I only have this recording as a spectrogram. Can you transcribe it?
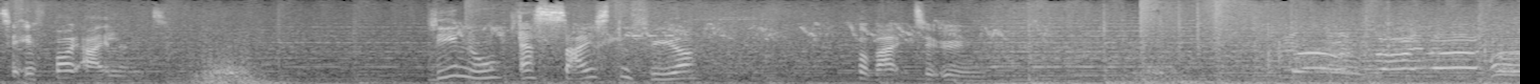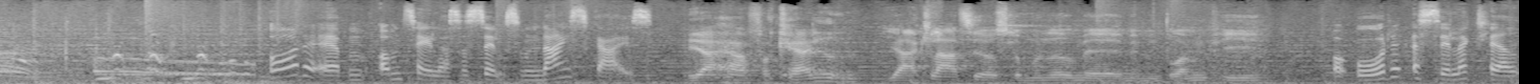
til F-Boy Island. Lige nu er 16 fyre på vej til øen. Otte af dem omtaler sig selv som nice guys. Jeg er her for kærligheden. Jeg er klar til at slå mig ned med, med min drømmepige. Og otte er selv erklæret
